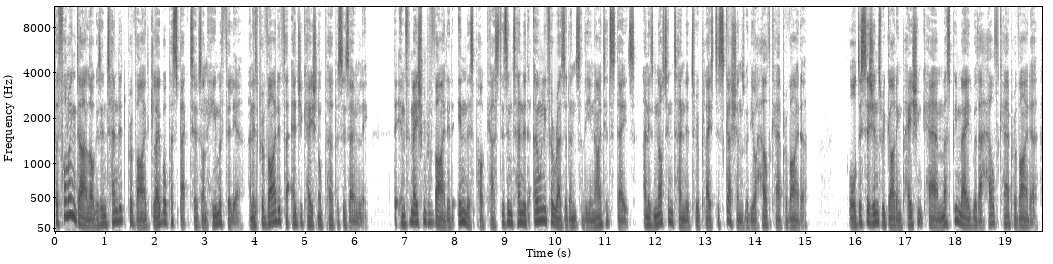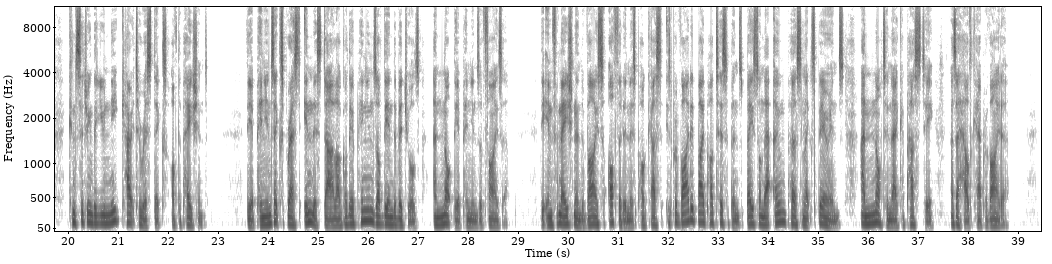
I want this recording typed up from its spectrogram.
The following dialogue is intended to provide global perspectives on haemophilia and is provided for educational purposes only. The information provided in this podcast is intended only for residents of the United States and is not intended to replace discussions with your healthcare provider. All decisions regarding patient care must be made with a healthcare provider, considering the unique characteristics of the patient. The opinions expressed in this dialogue are the opinions of the individuals and not the opinions of Pfizer. The information and advice offered in this podcast is provided by participants based on their own personal experience and not in their capacity as a healthcare provider.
